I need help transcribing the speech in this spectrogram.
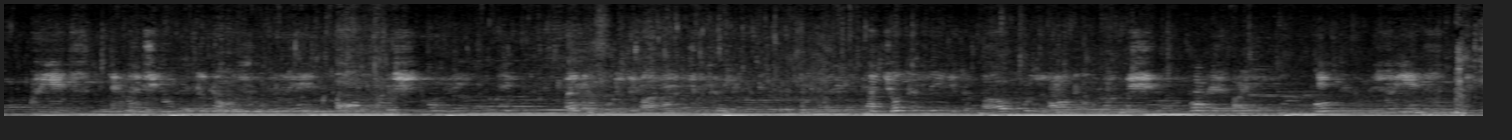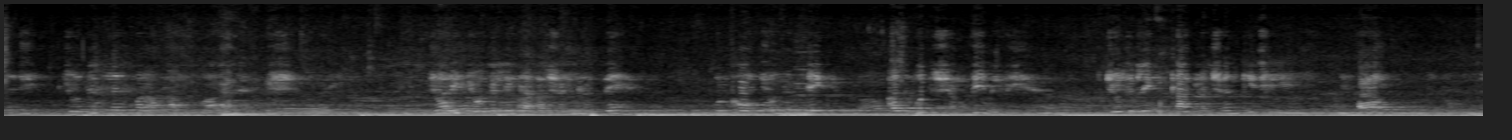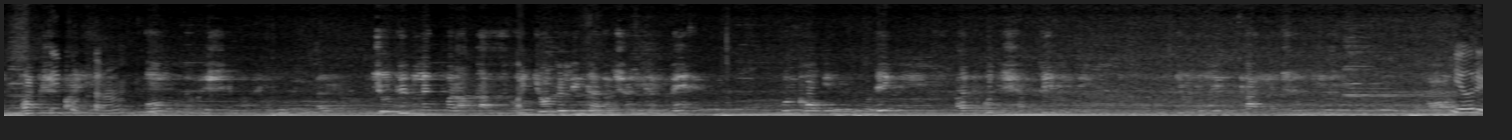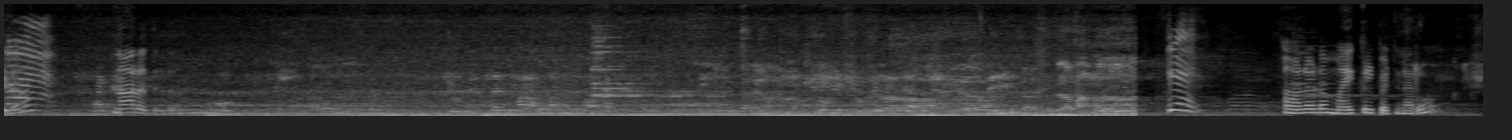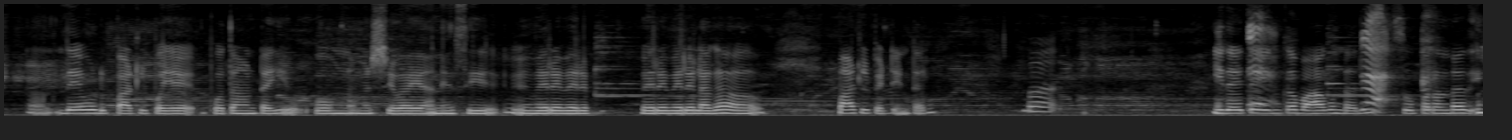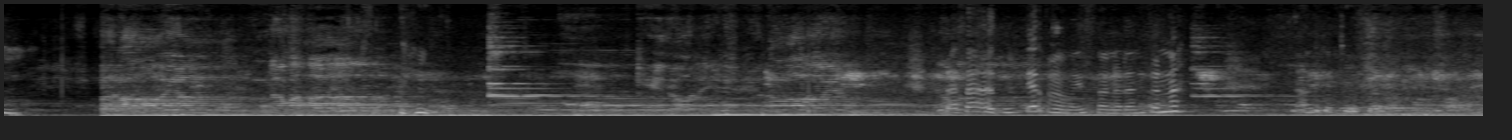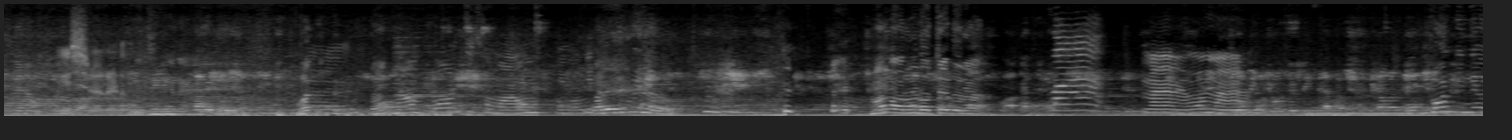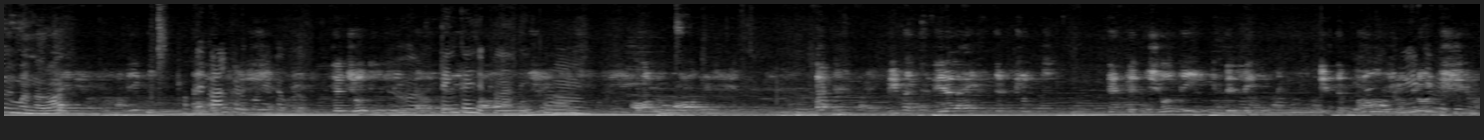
الباهي والقوي لكن أنا كنت حبيت دي ఎవరిడు? మైకులు పెట్టినారు. దేవుడు పాటలు పోయే పోతూ ఉంటాయి. ఓం నమ శివాయ అనేసి వేరే వేరే వేరే వేరేలాగా పాటలు పెట్టింటారు. ఇదైతే ఇంకా బాగుండదు సూపర్ ఉండదు. ప్రసాద్ ఇస్తున్నాడు అనుకున్నా. అందుకే చూస్తాడు ఈశ్వరుడు నా ఫోన్ మళ్ళీ రెండు వచ్చేదురా ఫోన్ కింద ఇమ్మన్నారా అప్పుడే కాలు కడుక్కునేటప్పుడు టెంకాయ truth that the Jyoti in the link is the power from Lord Shiva.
